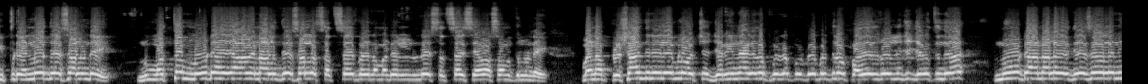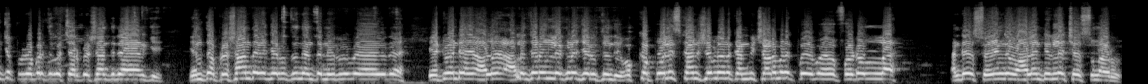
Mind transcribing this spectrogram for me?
ఇప్పుడు ఎన్నో దేశాలు ఉన్నాయి. మొత్తం నూట యాభై నాలుగు దేశాల్లో సత్సాయి భజన మండలిలు ఉన్నాయి సత్సాయి సేవా సమితులు ఉన్నాయి. మన ప్రశాంతి నిలయంలో వచ్చి జరిగినా కదా ప్ర- పదహైదు పదిహేను రోజుల నుంచి జరుగుతుంది కదా నూట నలభై దేశాల నుంచి ప్రపంచకు వచ్చారు ప్రశాంతి నిలయానికి. ఎంత ప్రశాంతంగా జరుగుతుంది ఎంత నిర్ ఎటువంటి అల అలజడులు లేకుండా జరుగుతుంది. ఒక్క పోలీస్ కానిస్టేబుల్ అని కనిపించాడు మనకు ఫోటోల అంటే స్వయంగా వాలంటీర్లే చేస్తున్నారు.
